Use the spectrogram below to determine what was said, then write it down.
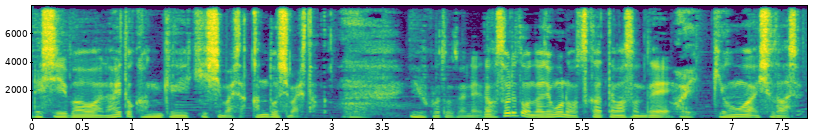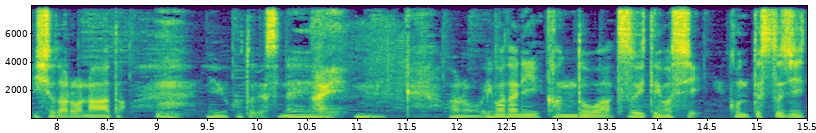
レシーバーはないと感激しました。感動しました。と。いうことでね。だからそれと同じものを使ってますんで、はい、基本は一緒だ、一緒だろうな、ということですね。はい。うん、あの、未だに感動は続いていますし、コンテスト時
